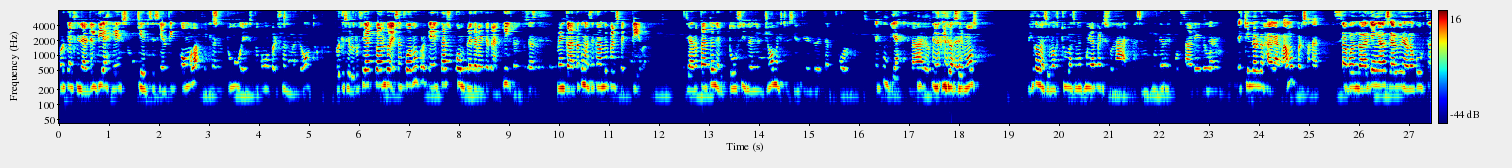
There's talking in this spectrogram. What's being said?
Porque al final del día es eso, quien se siente incómoda eres tú, eres tú como persona, no el otro. Porque si el otro sigue actuando de esa forma, porque él está completamente tranquilo. Entonces, me encanta como ese cambio de perspectiva. Ya no tanto en el tú, sino en el yo me estoy sintiendo de tal forma. Es un viaje. Claro, y, y lo hacemos, es cuando decimos tú, lo hacemos muy a personal, lo hacemos muy de responsable del otro. Es que nos los agarramos personal. O sea, cuando alguien hace algo y no nos gusta,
